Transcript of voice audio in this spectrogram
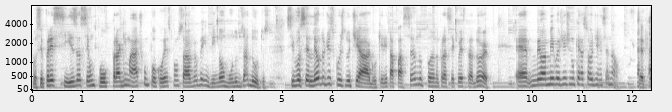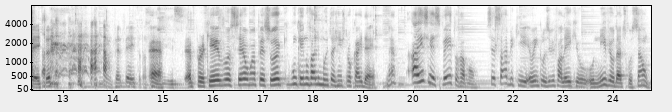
você precisa ser um pouco pragmático, um pouco responsável, bem-vindo ao mundo dos adultos. Se você leu do discurso do Tiago que ele está passando pano para sequestrador, é, meu amigo, a gente não quer a sua audiência, não. Perfeito. Perfeito. Tá é, é porque você é uma pessoa com quem não vale muito a gente trocar ideia, né? A esse respeito, Ramon, você sabe que eu inclusive falei que o, o nível da discussão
